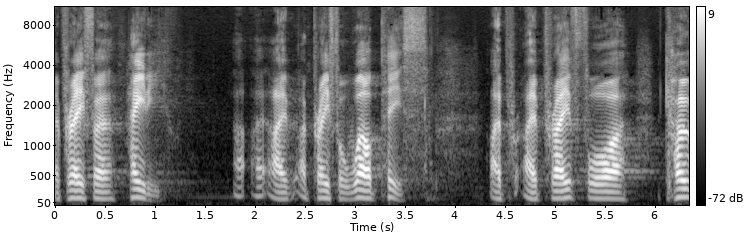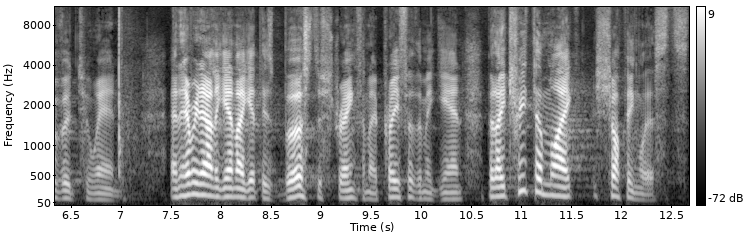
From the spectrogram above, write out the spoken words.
I pray for Haiti. I, I, I pray for world peace. I, I pray for COVID to end. And every now and again, I get this burst of strength and I pray for them again. But I treat them like shopping lists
